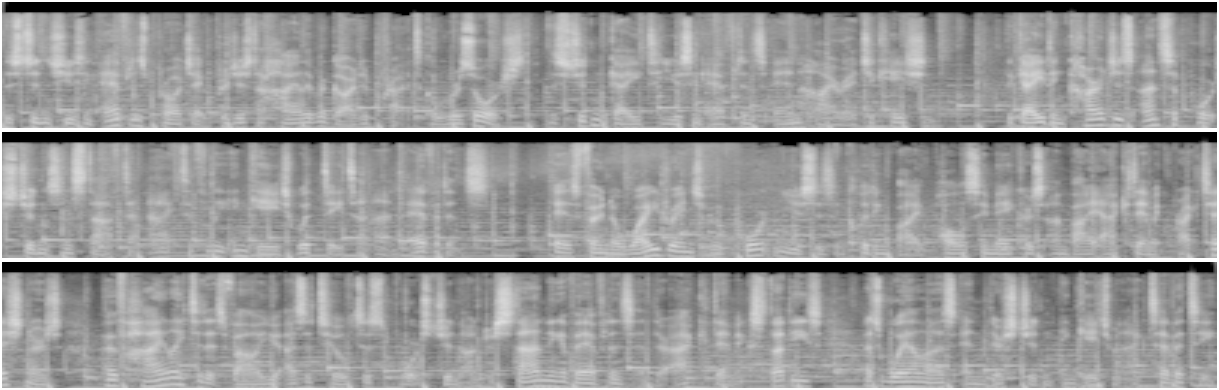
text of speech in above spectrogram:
The Students Using Evidence project produced a highly regarded practical resource, the Student Guide to Using Evidence in Higher Education. The guide encourages and supports students and staff to actively engage with data and evidence. It has found a wide range of important uses including by policymakers and by academic practitioners who have highlighted its value as a tool to support student understanding of evidence in their academic studies as well as in their student engagement activity.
